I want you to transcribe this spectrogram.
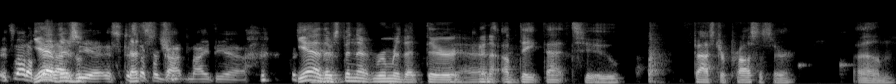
It's not a Yeah, bad there's a- idea. it's just a that's true. forgotten idea. Yeah, there's been that rumor that they're Yeah, gonna that's update that to faster processor, um,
